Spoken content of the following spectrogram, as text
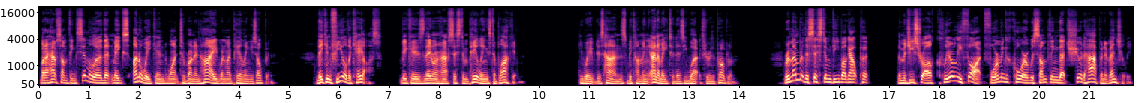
but I have something similar that makes unawakened want to run and hide when my paling is open. They can feel the chaos, because they don't have system palings to block it. He waved his hands, becoming animated as he worked through the problem. Remember the system debug output? The Magistral clearly thought forming a core was something that should happen eventually.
